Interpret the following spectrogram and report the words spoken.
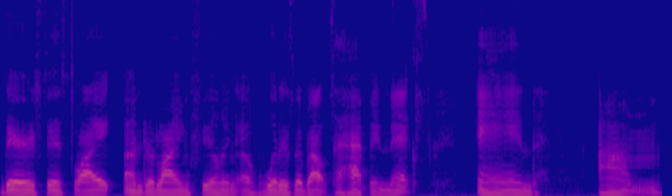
there's this like underlying feeling of what is about to happen next and um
